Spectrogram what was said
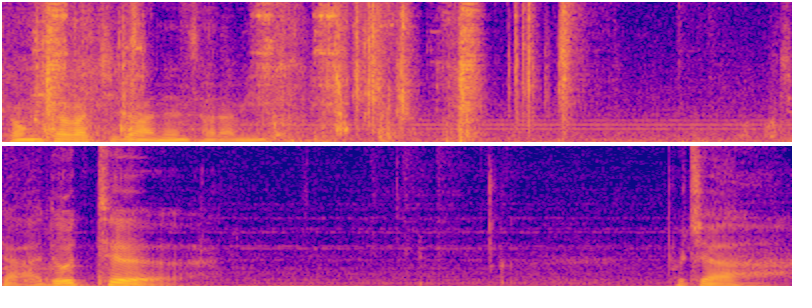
병사 같지도 않은 사람이. 자, 노트. 보자.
